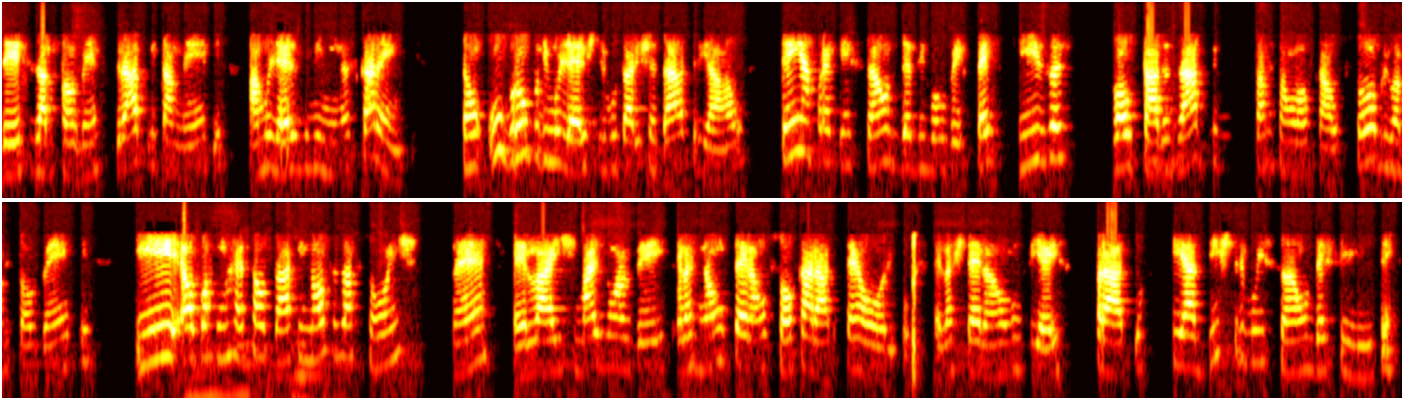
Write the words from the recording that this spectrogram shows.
desses absolventes gratuitamente a mulheres e meninas carentes. Então, o grupo de mulheres tributaristas da Atrial tem a pretensão de desenvolver pesquisas voltadas à tributação local sobre o absolvente e é oportuno ressaltar que nossas ações, né, elas, mais uma vez, elas não terão só caráter teórico, elas terão um viés prático, que é a distribuição desse item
